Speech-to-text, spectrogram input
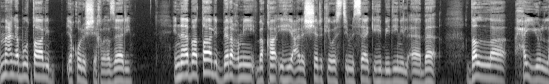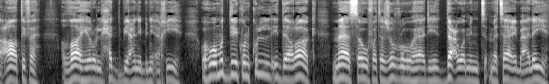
أما عن أبو طالب يقول الشيخ الغزالي إن أبا طالب برغم بقائه على الشرك واستمساكه بدين الآباء ظل حي العاطفة ظاهر الحدب عن ابن أخيه وهو مدرك كل إدراك ما سوف تجره هذه الدعوة من متاعب عليه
